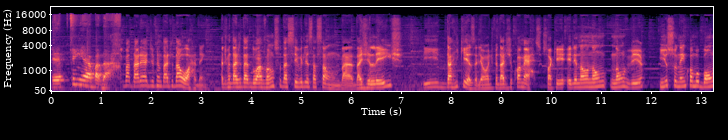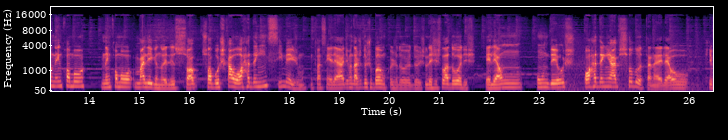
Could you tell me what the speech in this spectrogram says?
É, quem é Abadar? Abadar é a divindade da ordem a divindade da, do avanço da civilização, da, das leis e da riqueza. Ele é uma divindade de comércio. Só que ele não, não, não vê isso nem como bom, nem como nem como maligno. Ele só, só busca a ordem em si mesmo. Então, assim, ele é a divindade dos bancos, do, dos legisladores. Ele é um, um deus ordem absoluta, né? Ele é o que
